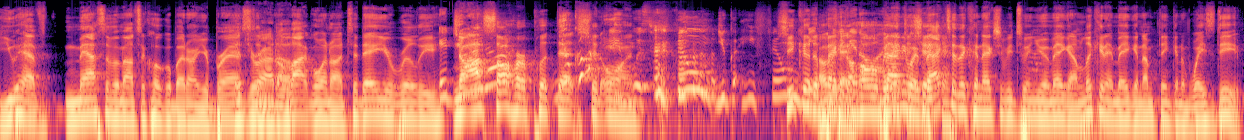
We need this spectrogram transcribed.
you have massive amounts of cocoa butter on your breast. It dried and a up. lot going on. Today, you're really It No, I dried saw her put that got- shit on. It was filmed. You got, he filmed. She coulda me baked a whole on. But batch of anyway, back chicken. to the connection between you and Meagan. I'm looking at Meagan. I'm thinking of Waist Deep.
